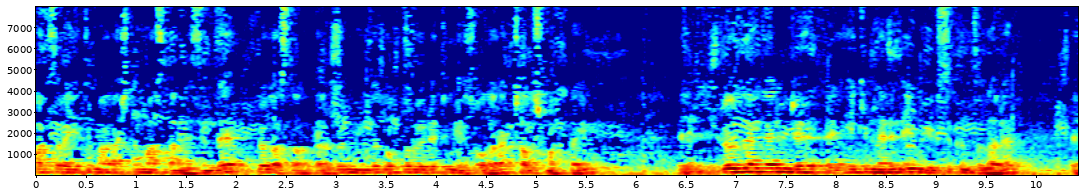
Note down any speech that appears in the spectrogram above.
Aksaray Eğitim ve Araştırma Hastanesi'nde göz hastalıkları bölümünde doktor öğretim üyesi olarak çalışmaktayım. Ee, Gözlemlerimce e, hekimlerin en büyük sıkıntıları e,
